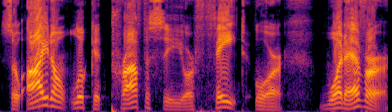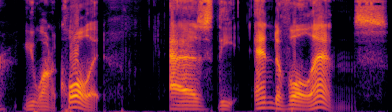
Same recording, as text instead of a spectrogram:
So I don't look at prophecy or fate or whatever you want to call it as the end of all ends.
